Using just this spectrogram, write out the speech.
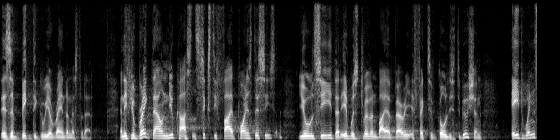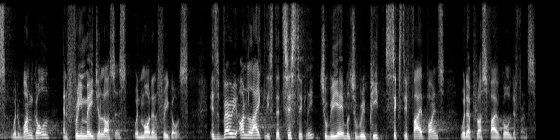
there's a big degree of randomness to that. And if you break down Newcastle's 65 points this season, you will see that it was driven by a very effective goal distribution. Eight wins with one goal and three major losses with more than three goals. It's very unlikely statistically to be able to repeat 65 points with a plus five goal difference.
